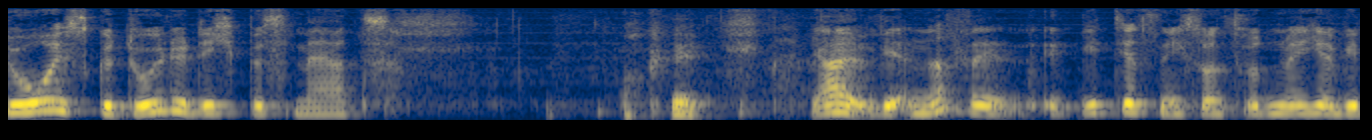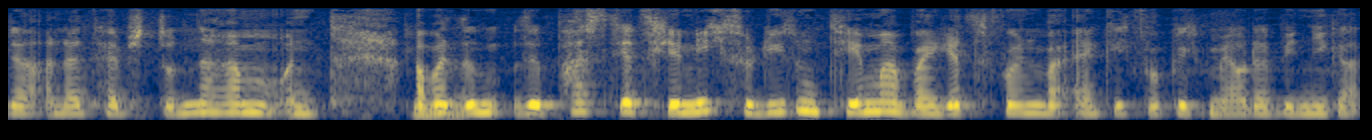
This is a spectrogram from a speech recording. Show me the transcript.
Doris, gedulde dich bis März. Okay. Ja, wir, ne, geht jetzt nicht, sonst würden wir hier wieder anderthalb Stunden haben. Und, genau. Aber sie, sie passt jetzt hier nicht zu diesem Thema, weil jetzt wollen wir eigentlich wirklich mehr oder weniger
